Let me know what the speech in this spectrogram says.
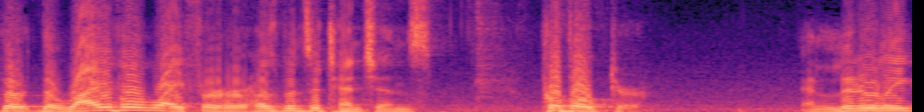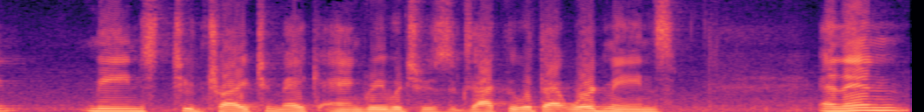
The, the rival wife for her husband's attentions provoked her. And literally means to try to make angry, which is exactly what that word means. And then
